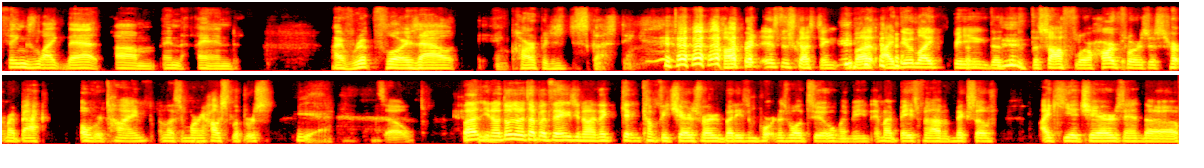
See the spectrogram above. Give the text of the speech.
things like that. Um, and and I've ripped floors out, and carpet is disgusting. carpet is disgusting, but I do like being the the soft floor. Hard floors just hurt my back over time unless I'm wearing house slippers. yeah. So, but you know, those are the type of things. You know, I think getting comfy chairs for everybody is important as well too. I mean, in my basement, I have a mix of IKEA chairs and uh,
